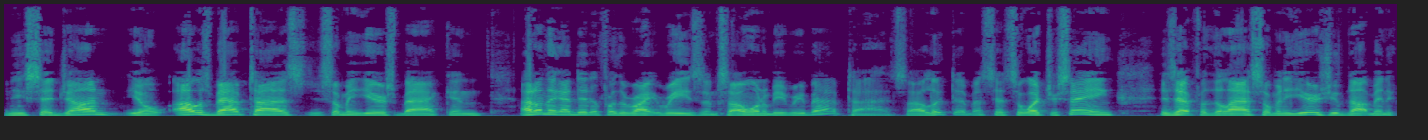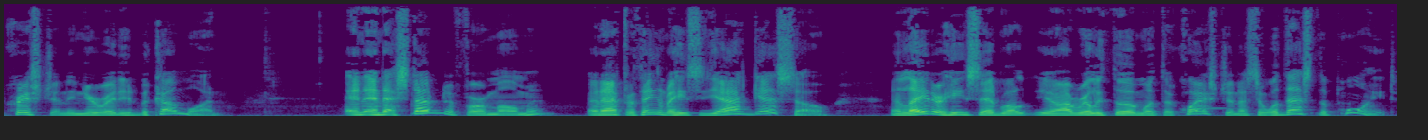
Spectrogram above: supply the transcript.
and he said, John, you know, I was baptized so many years back and I don't think I did it for the right reason. So I want to be rebaptized. So I looked at him. I said, so what you're saying is that for the last so many years, you've not been a Christian and you're ready to become one. And, and that stunned him for a moment. And after thinking about it, he said, yeah, I guess so. And later he said, well, you know, I really threw him with the question. I said, well, that's the point.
